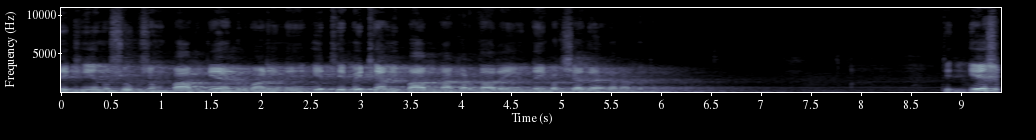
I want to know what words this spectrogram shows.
ਵੇਖੀ ਇਹਨੂੰ ਸੂਖਸ਼ਮ ਪਾਪ ਕਿਹਾ ਗੁਰਬਾਣੀ ਨੇ, ਇੱਥੇ ਬੈਠਿਆਂ ਵੀ ਪਾਪ ਨਾ ਕਰਦਾ ਰਹੀ, ਨਹੀਂ ਬਖਸ਼ਿਆ ਜਾਏਗਾ ਰੱਬ ਤੋਂ। ਤੇ ਇਸ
